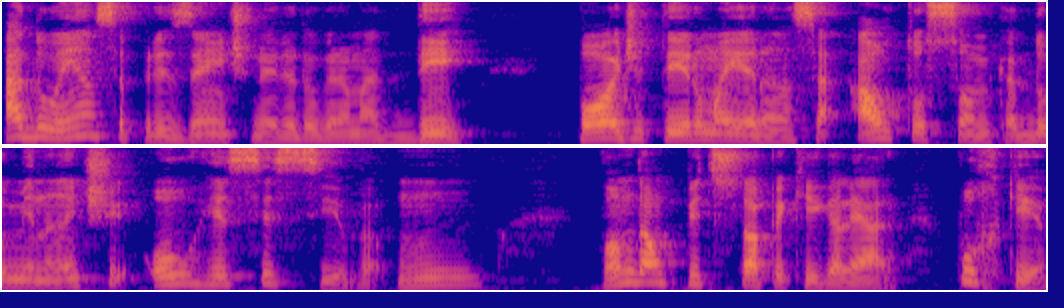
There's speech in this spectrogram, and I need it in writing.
A doença presente no heredograma D pode ter uma herança autossômica dominante ou recessiva. Hum, vamos dar um pit stop aqui, galera. Por quê?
